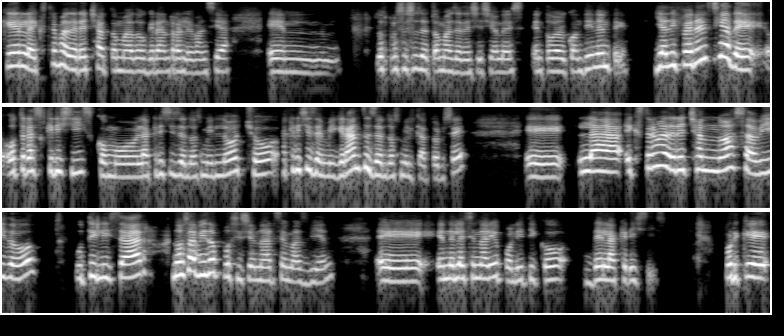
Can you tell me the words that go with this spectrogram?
que la extrema derecha ha tomado gran relevancia en los procesos de tomas de decisiones en todo el continente. Y a diferencia de otras crisis como la crisis del 2008, la crisis de migrantes del 2014, eh, la extrema derecha no ha sabido utilizar, no ha sabido posicionarse más bien eh, en el escenario político de la crisis. Porque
